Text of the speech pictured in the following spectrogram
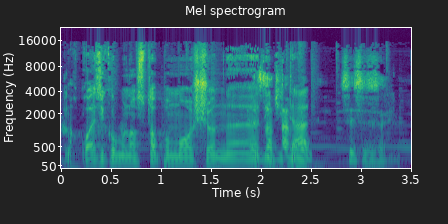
Ma quasi come uno stop motion eh, digitale. Sì, sì, sì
